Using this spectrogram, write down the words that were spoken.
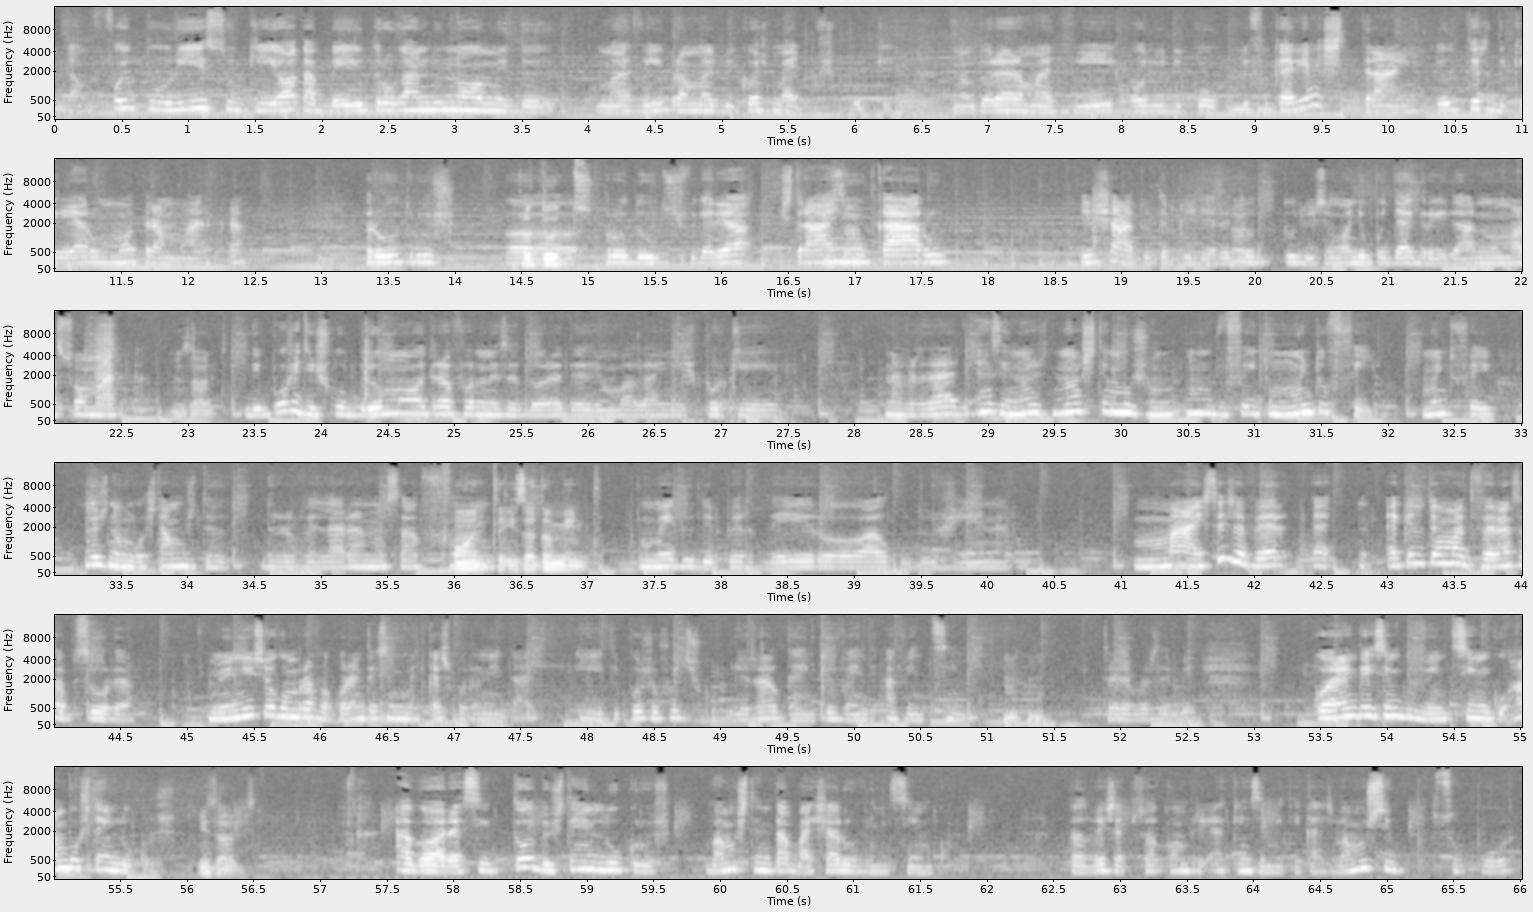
Então, foi por isso que eu acabei trocando o nome de Mavi para Mavi Cosméticos, porque na altura era Mavi Óleo de Coco. E ficaria estranho eu ter de criar uma outra marca para outros ah, Produtos. produtos. Ficaria estranho, Exato. caro e chato ter que gerir Exato. tudo, tudo isso, onde eu podia agregar numa só marca. Exato. Depois descobri uma outra fornecedora de embalagens, porque na verdade, assim, nós, nós temos um, um defeito muito feio, muito feio. Nós não gostamos de, de revelar a nossa fonte, Fonte, exatamente. por medo de perder ou algo do gênero. Mas, seja ver, é, aquilo tem uma diferença absurda. No início eu comprava 45 meticais por unidade e depois eu fui descobrir alguém que vende a 25. Uhum. Estás a perceber? 45 e 25, ambos têm lucros. Exato. Agora, se todos têm lucros, vamos tentar baixar o 25. Talvez a pessoa compre a 15 meticais. Vamos su- supor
